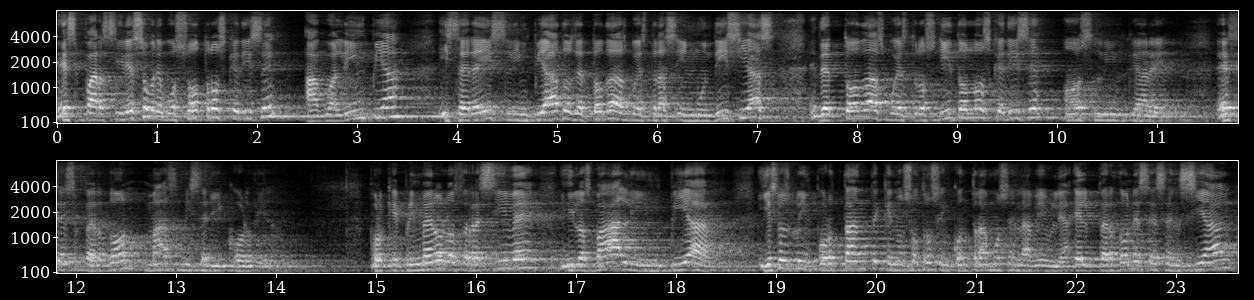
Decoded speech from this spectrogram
esparciré sobre vosotros, que dice, agua limpia, y seréis limpiados de todas vuestras inmundicias, de todos vuestros ídolos, que dice, os limpiaré. Ese es perdón más misericordia. Porque primero los recibe y los va a limpiar. Y eso es lo importante que nosotros encontramos en la Biblia. El perdón es esencial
